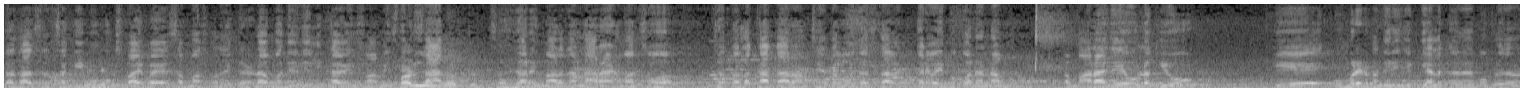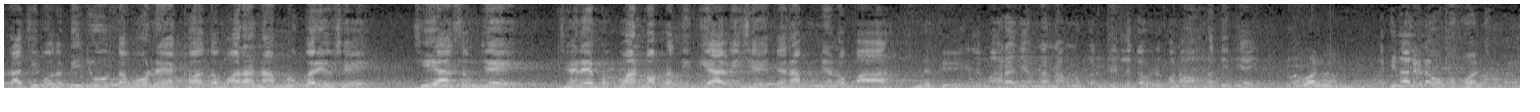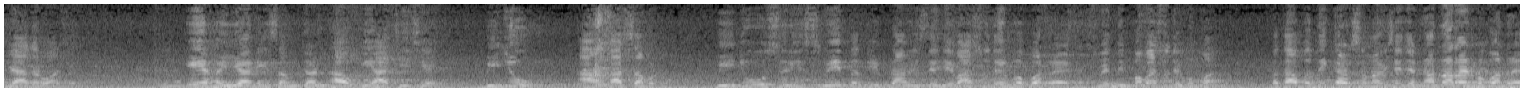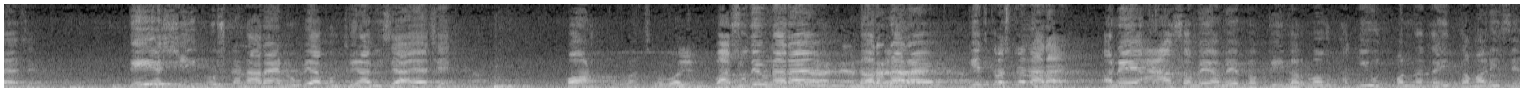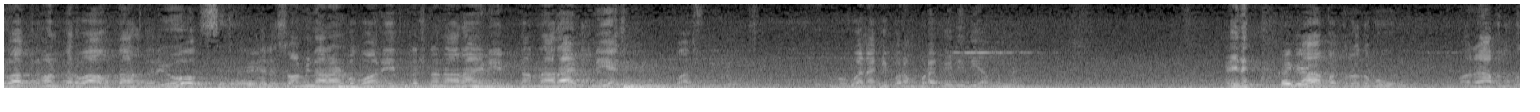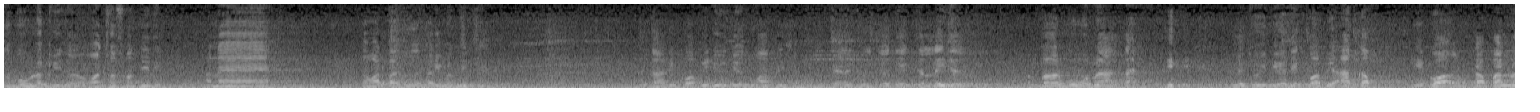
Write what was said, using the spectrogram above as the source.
તથા સત્સંગી મુમુક્ષભાઈભાઈ સમાસ મને ગરડાमध्ये જે लिखावे સ્વામી સહજાનંદ મહારાજના નારાયણ વાત્સો જતો લખા કારણ છે તો દસ્તાવેજ કર્યો એ ભગવાનના નામ. મહારાજે એવું લખ્યું કે ઉમરેડ મંદિરની જગ્યા લખીને મોકલ્યો રાજીપો બીજું તમોને ખત અમારા નામનું કર્યું છે. જે આ સમજે જેને ભગવાનમાં પ્રતીતિ આવી છે તેના પુણ્યનો પાર નથી. એટલે મહારાજે એમના નામનું કર્યું છે એટલે કહ્યું ને કોનામાં પ્રતીતિ આવી? ભગવાનનું. લખીને આલ્યું ને હું ભગવાન છું જે આગળ વાંચો એ હૈયાની સમજણ ઠાવકી આછી છે. બીજું આ ખાસ સાંભળો. બીજું શ્રી શ્વેતદ્વીપના વિશે જે વાસુદેવ ભગવાન રહ્યા છે શ્વેતદ્વીપમાં વાસુદેવ ભગવાન તથા બધિકાશ્રમના વિશે જે નરનારાયણ ભગવાન રહ્યા છે તે શ્રી કૃષ્ણ નારાયણ રૂપે આ પૃથ્વીના વિશે આવ્યા છે. પણ વાસુદેવ નારાયણ નર નારાયણ. એ જ કૃષ્ણ નારાયણ. અને આ સમયે અમે ભક્તિ ધર્મ થકી ઉત્પન્ન થઈ તમારી સેવા ગ્રહણ કરવા અવતાર ધર્યો. એટલે સ્વામિનારાયણ ભગવાન એ જ કૃષ્ણ નારાયણ એ જ નરનારાયણ અને એ જ વાસુદેવ. ભગવાન આખી પરંપરા કહી લીધી આપણને. કહી ને? આ પત્ર તો બહુ અને આ બધું બધું બહુ લખ્યું છે. વાંચો શાંતિથી. અને તમારી બાજુ હરિમંદિર છે. ગાડી કોપી જોઈતી હોય તો હું આપી શકું અત્યારે જોઈતી હોય તો એક જણ લઈ જજો. પણ બહાર બહુ અમે હાલતા એટલે જોઈતી હોય તો એક કોપી. આ કપ એ ટપાલનો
